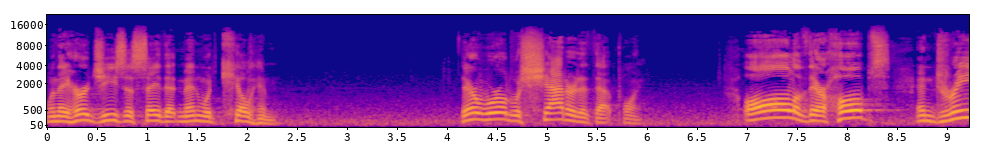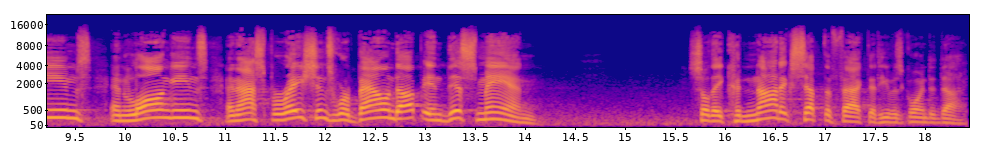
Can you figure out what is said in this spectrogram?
when they heard Jesus say that men would kill him. Their world was shattered at that point. All of their hopes and dreams and longings and aspirations were bound up in this man. So they could not accept the fact that he was going to die.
